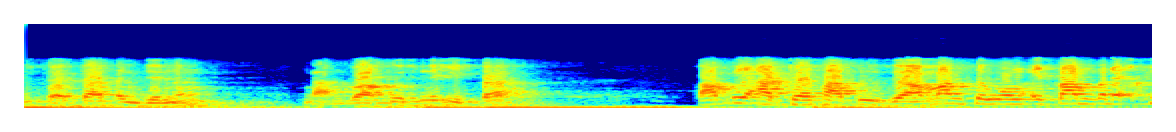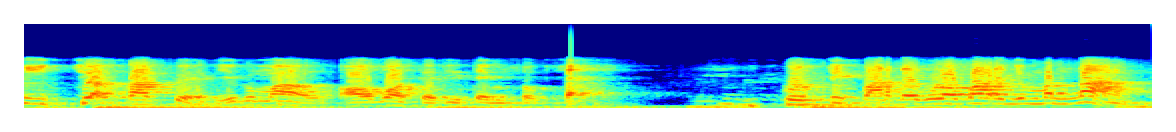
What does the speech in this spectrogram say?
ibadah teng jenengan. Wa kusni ibadah Tapi ada satu zaman sewong Islam kena hijab kabeh, iku mau Allah jadi tim sukses. Gusti partai kula paring menang.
